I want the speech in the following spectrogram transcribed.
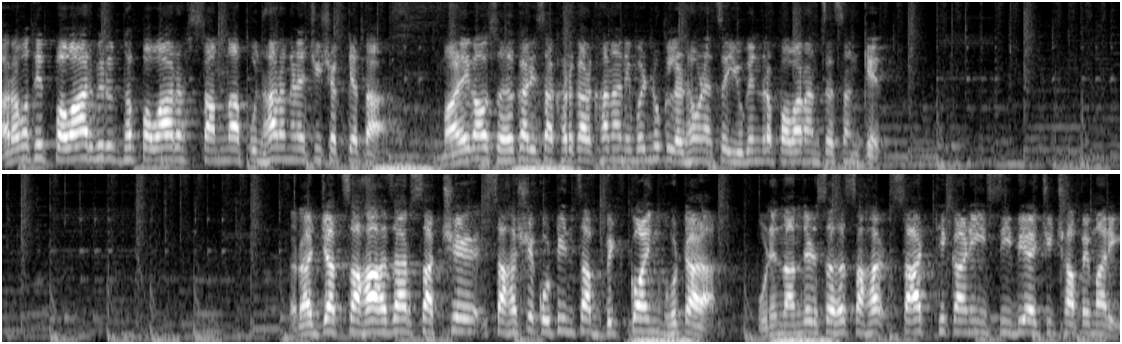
बारामतीत पवार विरुद्ध पवार सामना पुन्हा रंगण्याची शक्यता. माळेगाव सहकारी साखर कारखाना निवडणूक लढवण्याचे युगेंद्र पवारांचे संकेत. राज्यात सहा हजार सातशे सहाशे कोटींचा बिटकॉईन घोटाळा. पुणे नांदेडसह सहा साठ ठिकाणी सीबीआयची छापेमारी.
